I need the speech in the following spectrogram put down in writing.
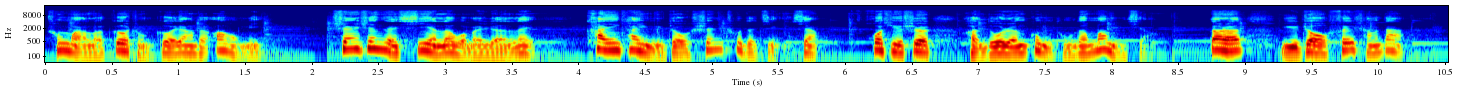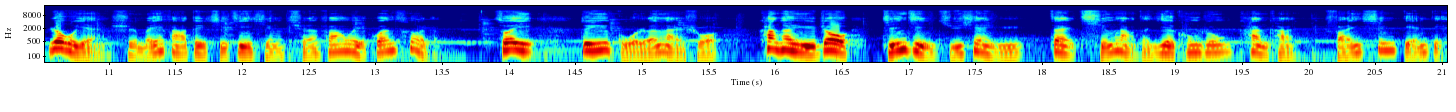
充满了各种各样的奥秘，深深地吸引了我们人类看一看宇宙深处的景象。或许是很多人共同的梦想。当然，宇宙非常大，肉眼是没法对其进行全方位观测的。所以，对于古人来说，看看宇宙仅仅局限于在晴朗的夜空中看看繁星点点。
